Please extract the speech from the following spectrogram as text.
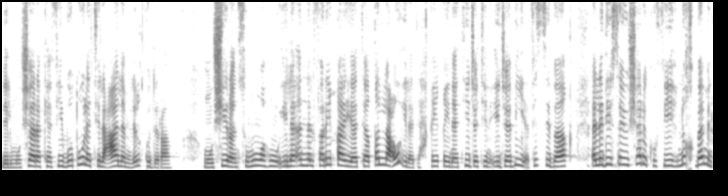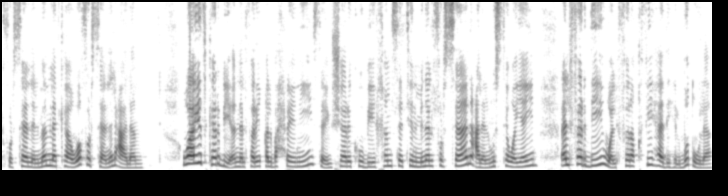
للمشاركة في بطولة العالم للقدرة. مشيرا سموه إلى أن الفريق يتطلع إلى تحقيق نتيجة إيجابية في السباق الذي سيشارك فيه نخبة من فرسان المملكة وفرسان العالم. ويذكر بأن الفريق البحريني سيشارك بخمسة من الفرسان على المستويين الفردي والفرق في هذه البطولة.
